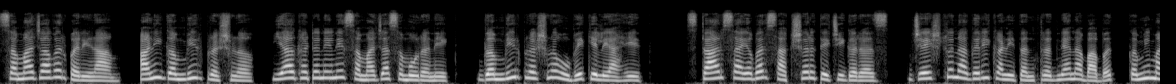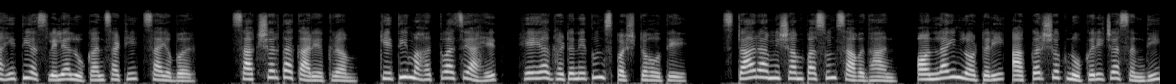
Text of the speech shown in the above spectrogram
समाजावर परिणाम आणि गंभीर प्रश्न या घटनेने समाजासमोर अनेक गंभीर प्रश्न उभे केले आहेत. स्टार सायबर साक्षरतेची गरज ज्येष्ठ नागरिक आणि तंत्रज्ञानाबाबत कमी माहिती असलेल्या लोकांसाठी सायबर साक्षरता कार्यक्रम किती महत्त्वाचे आहेत हे या घटनेतून स्पष्ट होते. स्टार आमिषांपासून सावधान ऑनलाईन लॉटरी आकर्षक नोकरीच्या संधी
